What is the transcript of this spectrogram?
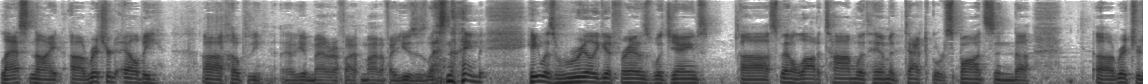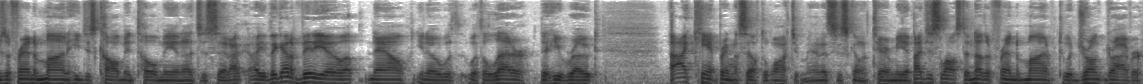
last night. Uh, Richard Elby uh, hopefully, it doesn't matter if I mind if I use his last name. He was really good friends with James. Uh, spent a lot of time with him at Tactical Response, and uh, uh, Richard's a friend of mine. He just called me and told me, and I just said, I, I, they got a video up now, you know, with with a letter that he wrote. I can't bring myself to watch it, man. It's just going to tear me up. I just lost another friend of mine to a drunk driver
